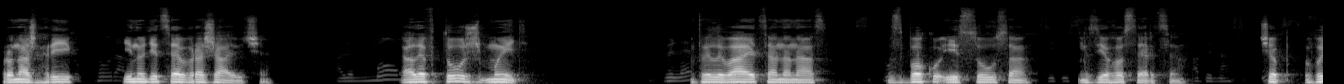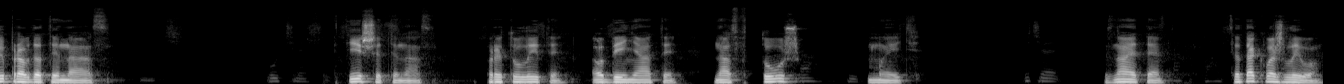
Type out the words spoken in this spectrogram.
про наш гріх, іноді це вражаюче. Але в ту ж мить виливається на нас з боку Ісуса, з Його серця, щоб виправдати нас, втішити нас, притулити, обійняти нас в ту ж мить. Знаєте, це так важливо,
